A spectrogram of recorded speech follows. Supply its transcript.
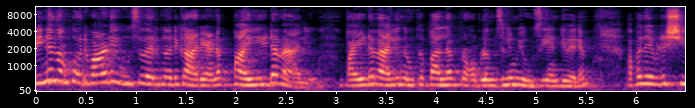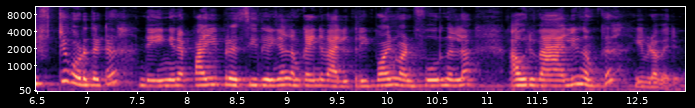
പിന്നെ നമുക്ക് ഒരുപാട് യൂസ് വരുന്ന ഒരു കാര്യമാണ് പൈയുടെ വാല്യൂ പൈയുടെ വാല്യൂ നമുക്ക് പല പ്രോബ്ലംസിലും യൂസ് ചെയ്യേണ്ടി വരും. അപ്പോൾ അത് ഇവിടെ ഷിഫ്റ്റ് കൊടുത്തിട്ട് ദേ ഇങ്ങനെ പൈ പ്രസ് ചെയ്ത് കഴിഞ്ഞാൽ നമുക്ക് അതിന്റെ value three point one four എന്നുള്ള ആ ഒരു വാല്യൂ നമുക്ക് ഇവിടെ വരും.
